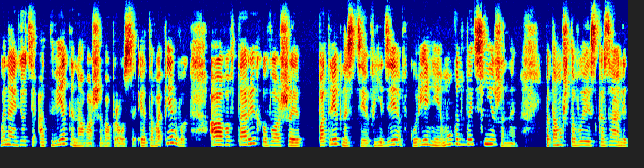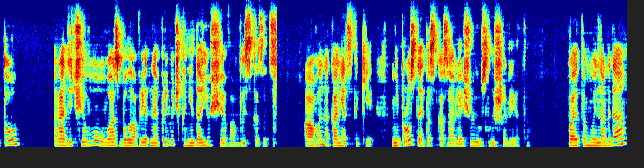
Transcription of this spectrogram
вы найдете ответы на ваши вопросы. Это во-первых. А во-вторых, ваши потребности в еде, в курении могут быть снижены, потому что вы сказали то, ради чего у вас была вредная привычка, не дающая вам высказаться. А вы, наконец-таки, не просто это сказали, а еще и услышали это. Поэтому иногда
